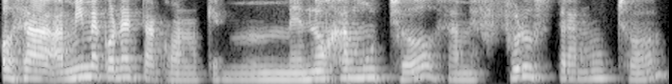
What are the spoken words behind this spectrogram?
o sea, a mí me conecta con que me enoja mucho, o sea, me frustra mucho,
